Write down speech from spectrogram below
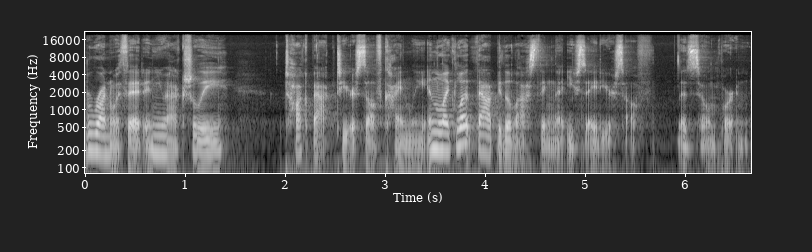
run with it and you actually talk back to yourself kindly and like let that be the last thing that you say to yourself that's so important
